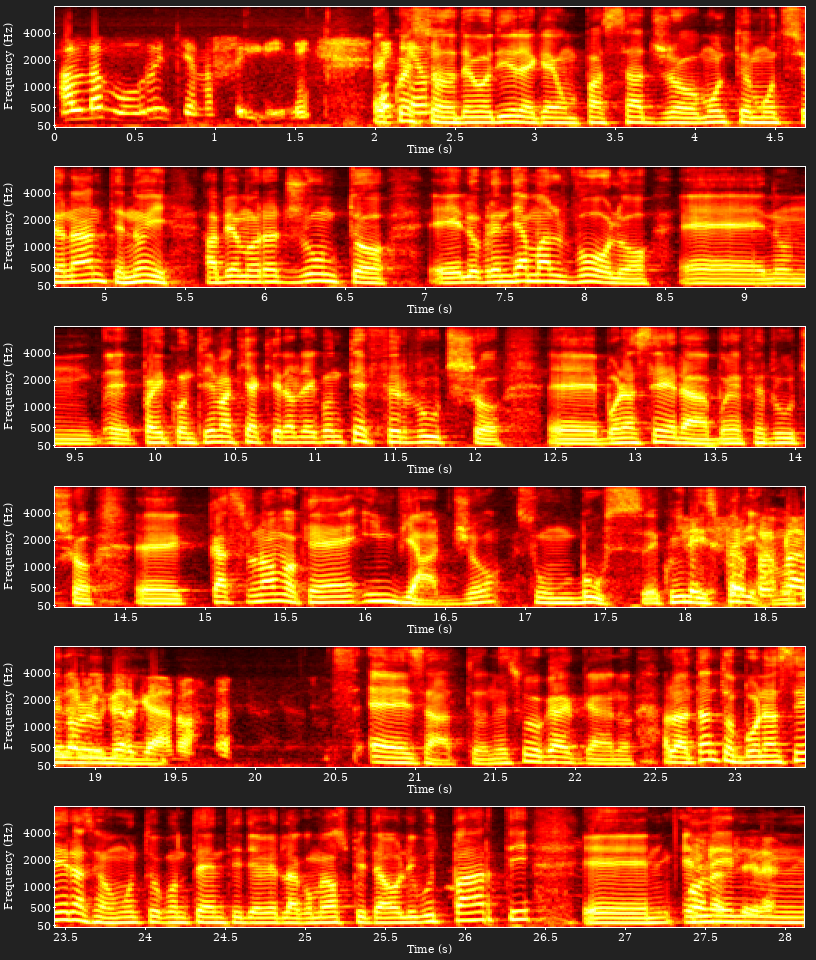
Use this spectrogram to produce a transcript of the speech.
al lavoro insieme a Fellini. E, e questo una... devo dire che è un passaggio molto emozionante. Noi abbiamo raggiunto e eh, lo prendiamo al volo, eh, non, eh, poi continuiamo a chiacchierare con te, Ferruccio. Buonasera, buon Ferruccio. Castronovo che è in viaggio su un bus, quindi sì, speriamo che la linea... Gargano. Eh, esatto, nel suo Gargano. Allora, tanto buonasera, siamo molto contenti di averla come ospite a Hollywood Party. Eh, e le, mm,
